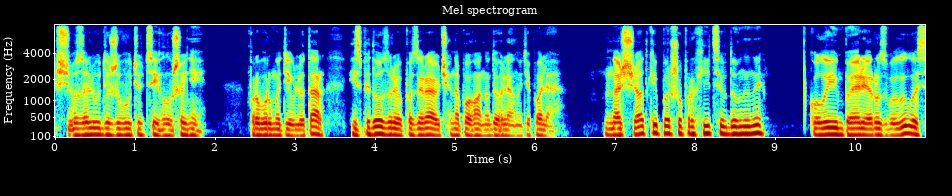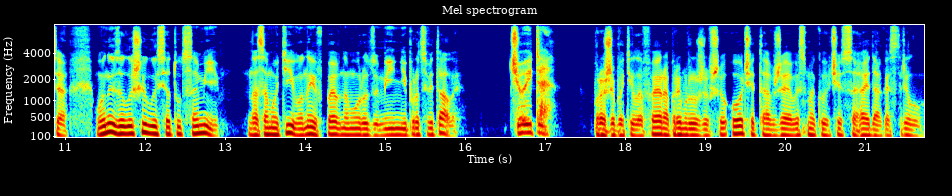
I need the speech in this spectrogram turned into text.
Що за люди живуть у цій глушині? пробурмотів лютар із підозрою позираючи на погано доглянуті поля. Нащадки першопрохідців давнини. Коли імперія розвалилася, вони залишилися тут самі. На самоті вони в певному розумінні процвітали. Чуєте? прошепотіла Фера, примруживши очі та вже висмикуючи з Сагайдака стрілу.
